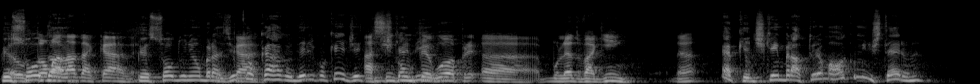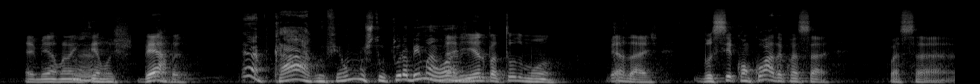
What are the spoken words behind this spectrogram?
Pessoal Toma da, lá da cara. pessoal do União Brasil, que é o cargo. dele de qualquer jeito. Assim como ali- pegou a, a mulher do Vaguinho, né? É, porque diz que a Embratur é maior que o Ministério, né? É mesmo, né? Em termos de verba, É, cargo, enfim, é uma estrutura bem maior, dá né? dinheiro para todo mundo. Verdade. Você concorda com essa, com essa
